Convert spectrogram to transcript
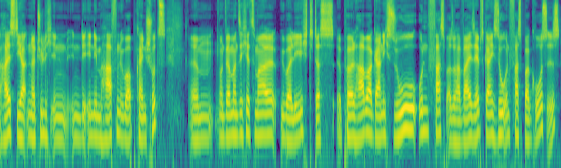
heißt, die hatten natürlich in, in, in dem Hafen überhaupt keinen Schutz. Ähm, und wenn man sich jetzt mal überlegt, dass äh, Pearl Harbor gar nicht so unfassbar, also Hawaii selbst gar nicht so unfassbar groß ist,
